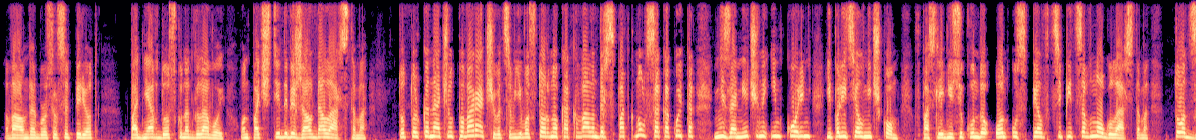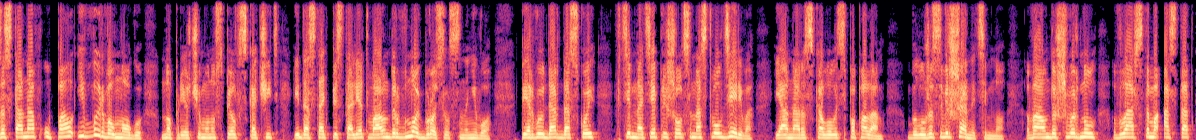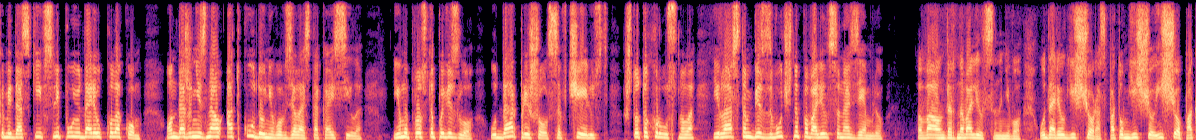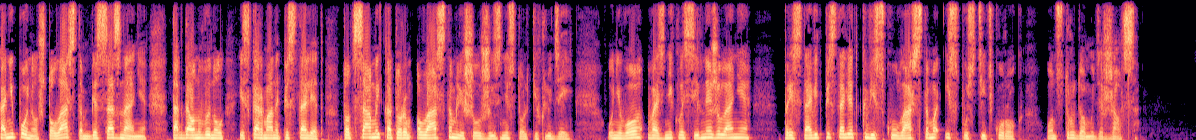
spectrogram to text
Ваундер бросился вперед, подняв доску над головой. Он почти добежал до Ларстома. Тот только начал поворачиваться в его сторону, как Валандер споткнулся о какой-то незамеченный им корень и полетел ничком. В последнюю секунду он успел вцепиться в ногу Ларстома. Тот, застонав, упал и вырвал ногу, но прежде чем он успел вскочить и достать пистолет, Валандер вновь бросился на него. Первый удар доской в темноте пришелся на ствол дерева, и она раскололась пополам. Было уже совершенно темно. Ваундер швырнул в Ларстома остатками доски и вслепую ударил кулаком. Он даже не знал, откуда у него взялась такая сила. Ему просто повезло. Удар пришелся в челюсть, что-то хрустнуло, и Ларстом беззвучно повалился на землю. Ваундер навалился на него, ударил еще раз, потом еще, еще, пока не понял, что Ларстом без сознания. Тогда он вынул из кармана пистолет, тот самый, которым Ларстом лишил жизни стольких людей. У него возникло сильное желание приставить пистолет к виску Ларстома и спустить курок. Он с трудом удержался.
